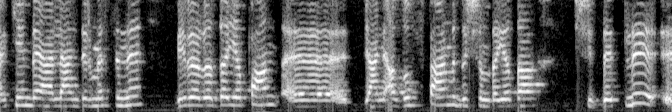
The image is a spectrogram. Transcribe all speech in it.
erkeğin değerlendirmesini bir arada yapan e, yani azospermi dışında ya da şiddetli e,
